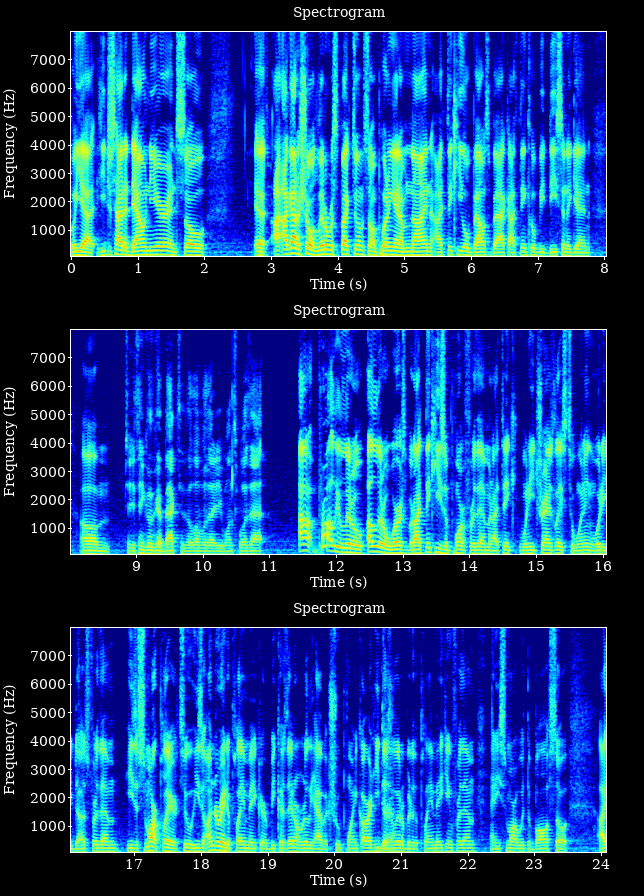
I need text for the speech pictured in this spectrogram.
but yeah, he just had a down year, and so uh, I, I got to show a little respect to him. So I'm putting it. I'm nine. I think he'll bounce back. I think he'll be decent again. Um, So you think he'll get back to the level that he once was at? uh, probably a little a little worse, but I think he's important for them, and I think when he translates to winning, what he does for them, he's a smart player too. He's an underrated playmaker because they don't really have a true point guard. He does Yeah. a little bit of the playmaking for them, and he's smart with the ball. So. I,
